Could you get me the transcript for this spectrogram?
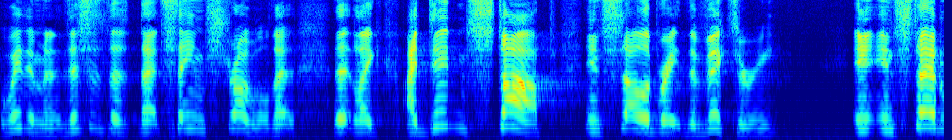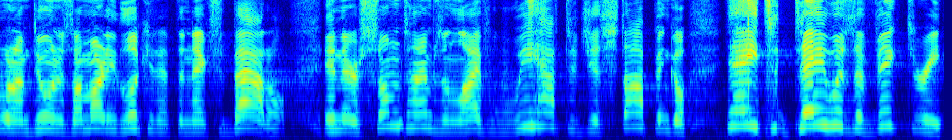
wait a minute. This is the, that same struggle. That, that, like, I didn't stop and celebrate the victory. Instead, what I'm doing is I'm already looking at the next battle. And there are some times in life we have to just stop and go, hey, today was a victory,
